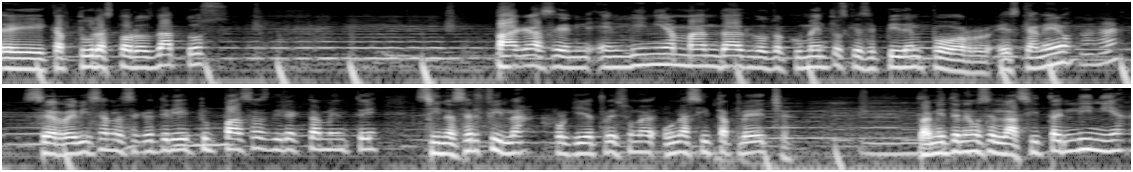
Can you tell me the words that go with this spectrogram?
eh, capturas todos los datos pagas en, línea, mandas los documentos que se piden por escaneo, se revisan en la secretaría y tú pasas directamente sin hacer fila porque ya traes una, cita prehecha. También tenemos la cita en línea,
